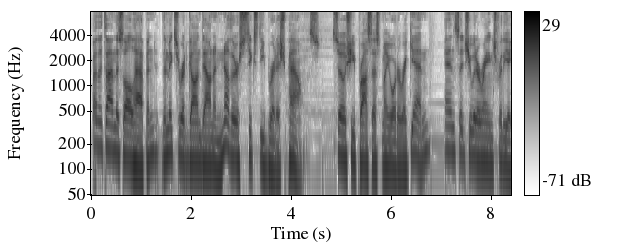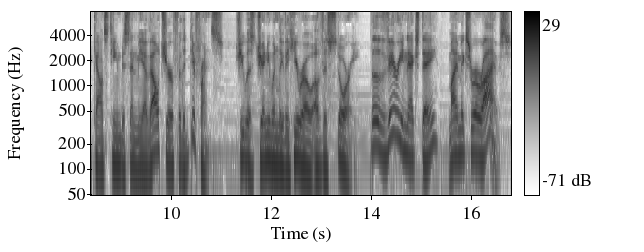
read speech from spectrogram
By the time this all happened, the mixer had gone down another 60 British pounds. So she processed my order again and said she would arrange for the accounts team to send me a voucher for the difference. She was genuinely the hero of this story. The very next day, my mixer arrives.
